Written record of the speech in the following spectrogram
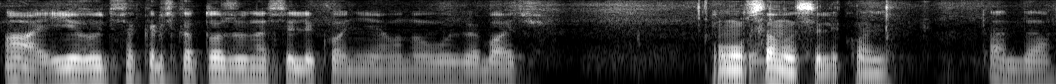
А, і оця кришка теж на силіконі, я воно вже бачу. Воно все на силіконі. Та да.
